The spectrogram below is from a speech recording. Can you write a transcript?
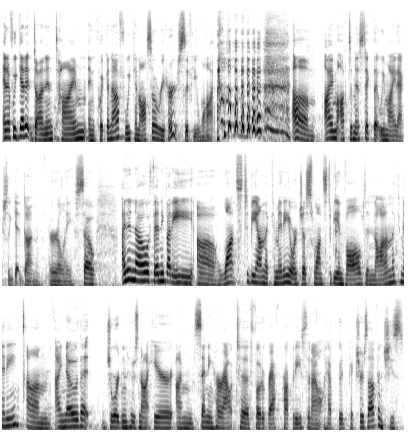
And if we get it done in time and quick enough, we can also rehearse if you want. um, I'm optimistic that we might actually get done early. So I didn't know if anybody uh, wants to be on the committee or just wants to be involved and not on the committee. Um, I know that Jordan, who's not here, I'm sending her out to photograph properties that I don't have good pictures of, and she's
